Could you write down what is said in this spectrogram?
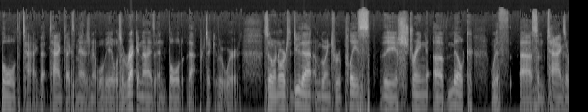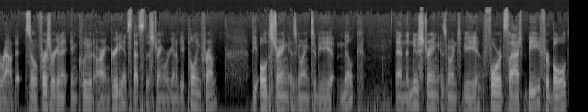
bold tag. That tag text management will be able to recognize and bold that particular word. So in order to do that, I'm going to replace the string of milk with uh, some tags around it. So first we're going to include our ingredients. That's the string we're going to be pulling from. The old string is going to be milk, and the new string is going to be forward slash B for bold,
